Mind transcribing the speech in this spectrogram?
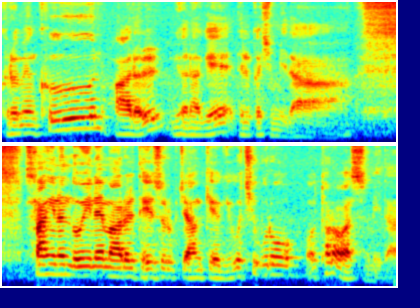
그러면 큰 화를 면하게 될 것입니다. 상인은 노인의 말을 대수롭지 않게 여기고 집으로 돌아왔습니다.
